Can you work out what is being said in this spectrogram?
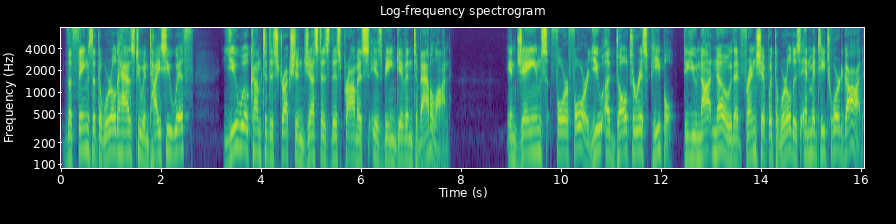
the things that the world has to entice you with, you will come to destruction just as this promise is being given to Babylon. In James 4 4, you adulterous people. Do you not know that friendship with the world is enmity toward God?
